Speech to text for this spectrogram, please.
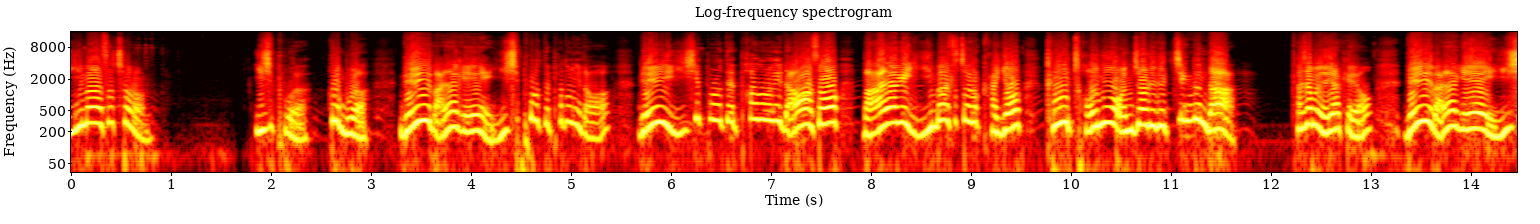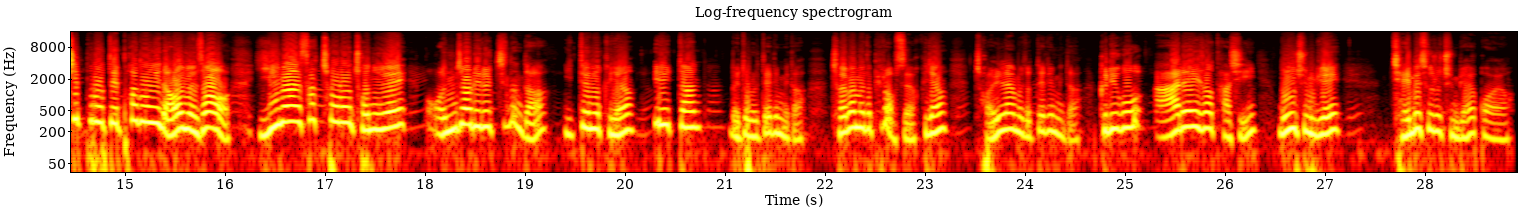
2만 4천원 20%야. 그럼 뭐야? 내일 만약에 20%대 파동이 나와. 내일 20%대 파동이 나와서 만약에 24,000원 가격 그 전후 언저리를 찍는다. 다시 한번 얘기할게요. 내일 만약에 20%대 파동이 나오면서 24,000원 전후에 언저리를 찍는다. 이때는 그냥 일단 매도를 때립니다. 절반 매도 필요 없어요. 그냥 전량 매도 때립니다. 그리고 아래에서 다시 뭘 준비해? 재매수를 준비할 거예요.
